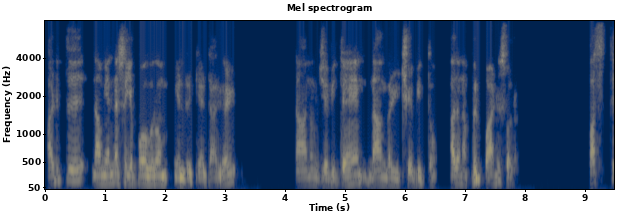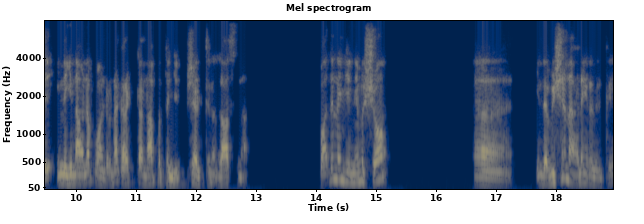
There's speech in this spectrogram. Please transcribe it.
அடுத்து நாம் என்ன செய்ய போகிறோம் என்று கேட்டார்கள். நானும் ஜெபித்தேன் நாங்கள் ஜெபித்தோம். அதை நான் பிற்பாடு சொல்றேன். ஃபர்ஸ்ட் இன்னைக்கு நான் என்ன பண்றேன்னா கரெக்டா நாற்பத்தஞ்சு நிமிஷம் எடுத்துறேன் லாஸ்ட் நாள் பதினஞ்சு நிமிஷம் ஆஹ், இந்த விஷனை அடைகிறதுக்கு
